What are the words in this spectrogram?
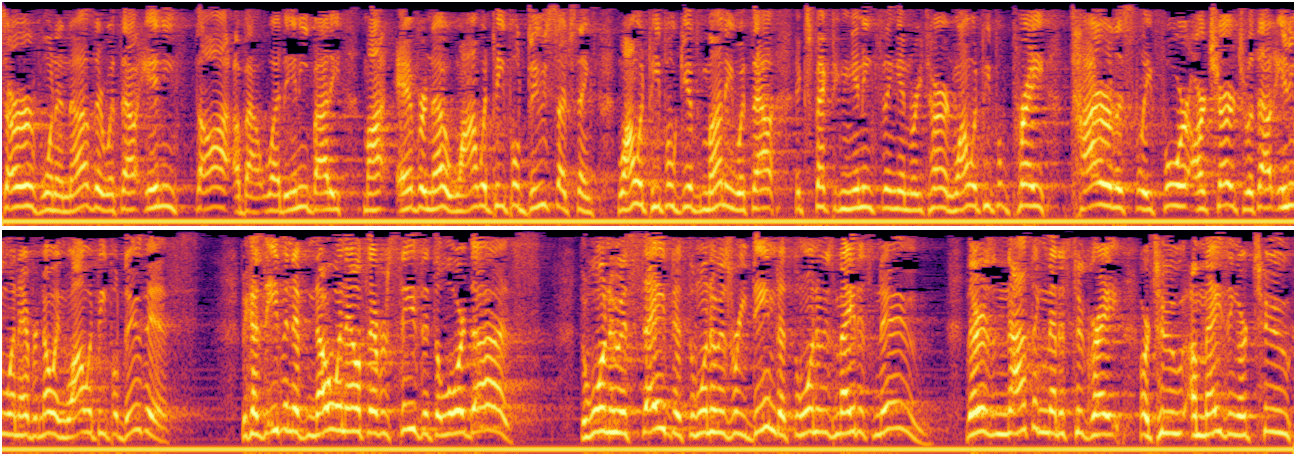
serve one another without any thought about what anybody might ever know. Why would people do such things? Why would people give money without expecting anything in return? Why would people pray tirelessly for our church without anyone ever knowing? Why would people do this? Because even if no one else ever sees it, the Lord does. The one who has saved us, the one who has redeemed us, the one who has made us new. There is nothing that is too great or too amazing or too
